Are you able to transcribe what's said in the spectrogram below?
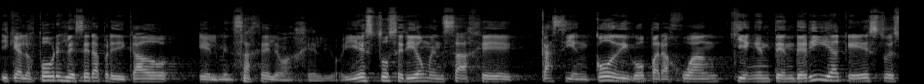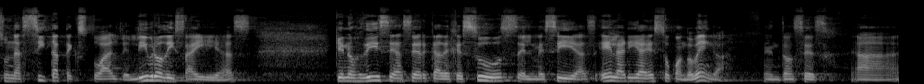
y que a los pobres les era predicado el mensaje del Evangelio. Y esto sería un mensaje casi en código para Juan, quien entendería que esto es una cita textual del libro de Isaías, que nos dice acerca de Jesús, el Mesías. Él haría esto cuando venga. Entonces, ah,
